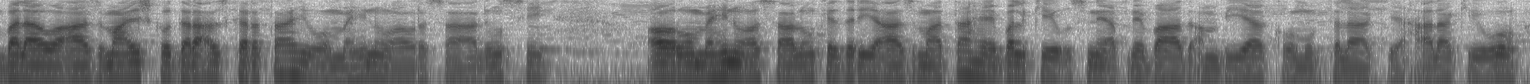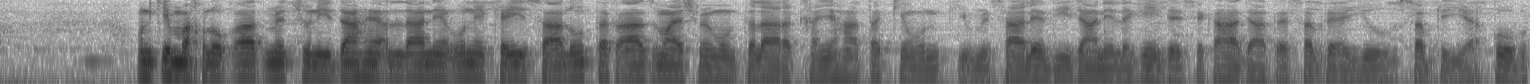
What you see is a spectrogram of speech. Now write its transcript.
भला व आजमाइश को दराज करता है, वो महीनों और सालों से और वो महीनों और सालों के ज़रिए आज़माता है, बल्कि उसने अपने बाद अम्बिया को मुबतला किया। हालाँकि वो उनकी मखलूक़ात में चुनीदा हैं। अल्लाह ने उन्हें कई सालों तक आजमाइश में मुबतला रखा। यहाँ तक कि उनकी मिसालें दी जाने लगीं। जैसे कहा जाता है, सब्र अयूब सब्र याकूब।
